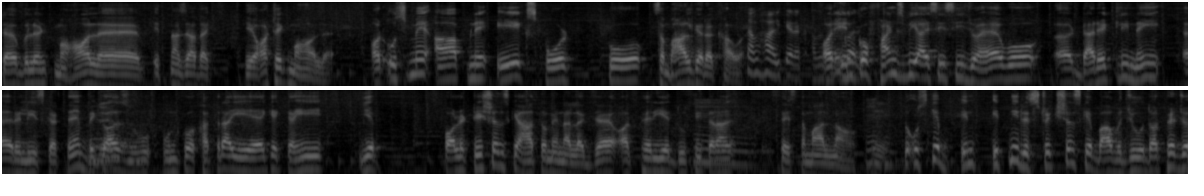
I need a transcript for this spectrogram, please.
टर्बुलेंट माहौल है इतना ज़्यादा केओटिक माहौल है। और उसमें आपने एक स्पोर्ट को संभाल के रखा हुआ संभाल के रखा हुआ और इनको फंड्स भी आईसीसी जो है वो डायरेक्टली नहीं रिलीज़ करते हैं बिकॉज़ उनको खतरा ये है कि कहीं ये पॉलिटिशियंस के हाथों में ना लग जाए और फिर ये दूसरी तरह से इस्तेमाल ना हो। तो उसके इन इतनी रिस्ट्रिक्शंस के बावजूद और फिर जो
